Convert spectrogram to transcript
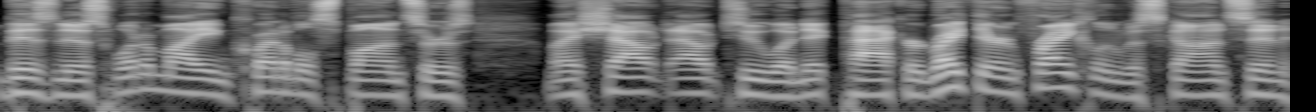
business, one of my incredible sponsors, my shout out to uh, Nick Packard right there in Franklin, Wisconsin.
